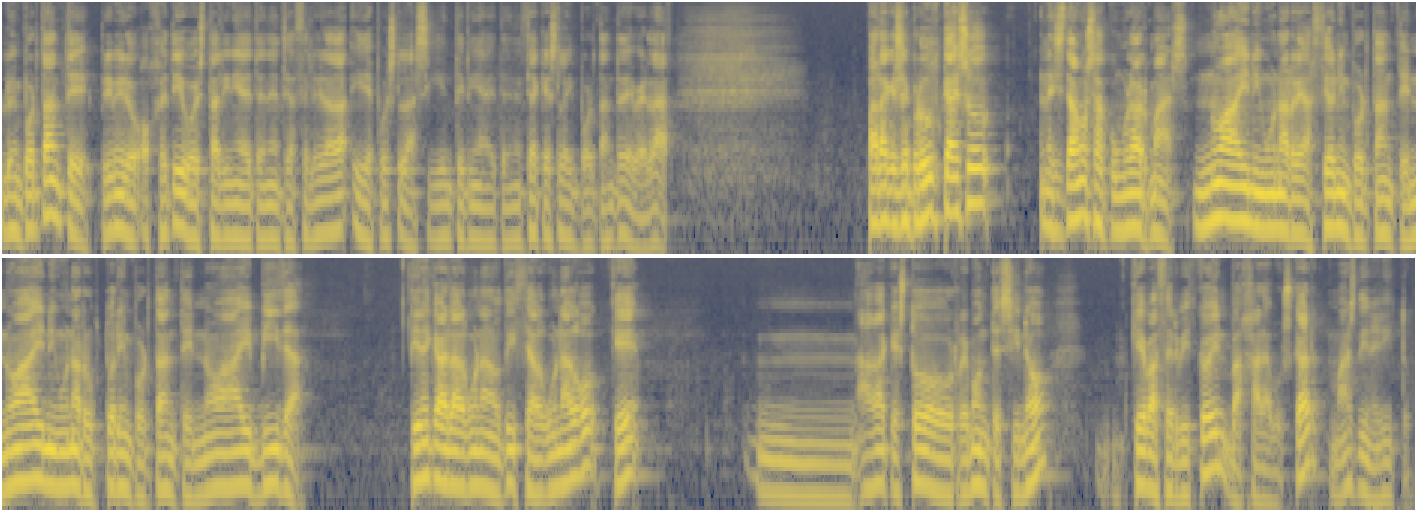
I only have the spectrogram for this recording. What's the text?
Lo importante, primero, objetivo, esta línea de tendencia acelerada y después la siguiente línea de tendencia, que es la importante de verdad. Para que se produzca eso, necesitamos acumular más. No hay ninguna reacción importante, no hay ninguna ruptura importante, no hay vida. Tiene que haber alguna noticia, algún algo que mm, haga que esto remonte. Si no, ¿Qué va a hacer Bitcoin? Bajar a buscar más dinerito.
